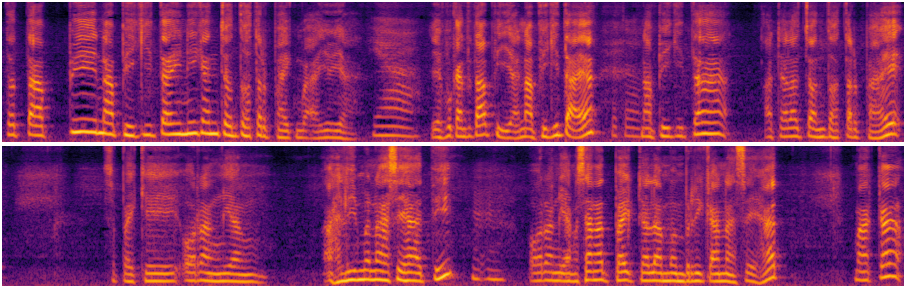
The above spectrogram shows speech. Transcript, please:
tetapi Nabi kita ini kan contoh terbaik Mbak Ayu ya. Ya, Ya bukan tetapi ya Nabi kita ya. betul. Nabi kita adalah contoh terbaik sebagai orang yang ahli menasehati, Mm-mm. orang yang sangat baik dalam memberikan nasihat, maka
